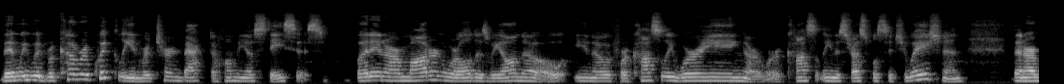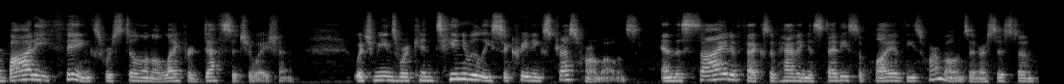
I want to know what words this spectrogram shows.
then we would recover quickly and return back to homeostasis. But in our modern world, as we all know, you know, if we're constantly worrying or we're constantly in a stressful situation, then our body thinks we're still in a life or death situation, which means we're continually secreting stress hormones. And the side effects of having a steady supply of these hormones in our system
